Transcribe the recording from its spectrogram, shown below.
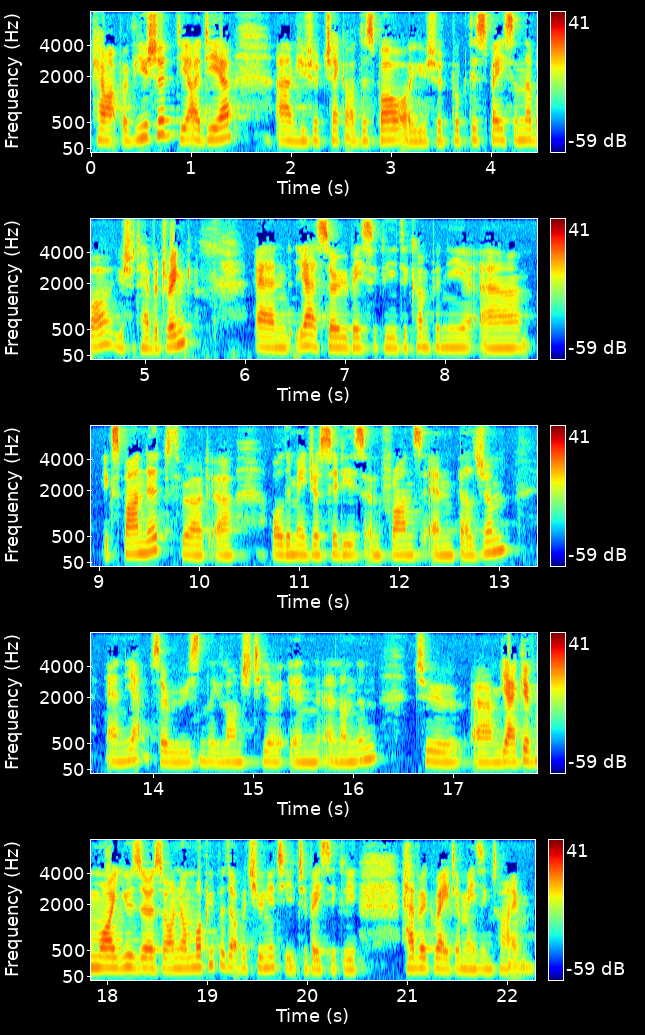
come up with you should the idea um, you should check out this bar or you should book this space in the bar you should have a drink and yeah so basically the company um, expanded throughout uh, all the major cities in france and belgium and yeah so we recently launched here in uh, london to um, yeah give more users or no more people the opportunity to basically have a great amazing time.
